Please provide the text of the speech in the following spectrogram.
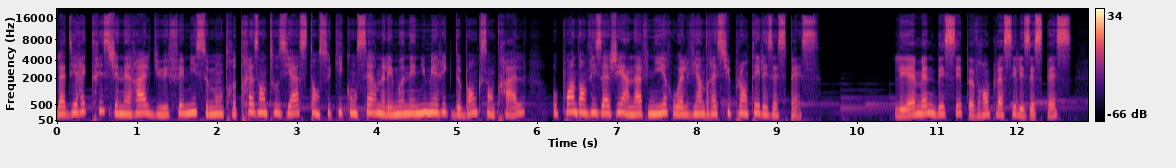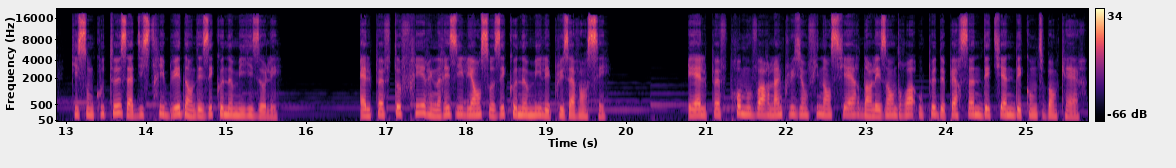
La directrice générale du FMI se montre très enthousiaste en ce qui concerne les monnaies numériques de banque centrale, au point d'envisager un avenir où elles viendraient supplanter les espèces. Les MNBC peuvent remplacer les espèces, qui sont coûteuses à distribuer dans des économies isolées. Elles peuvent offrir une résilience aux économies les plus avancées. Et elles peuvent promouvoir l'inclusion financière dans les endroits où peu de personnes détiennent des comptes bancaires.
